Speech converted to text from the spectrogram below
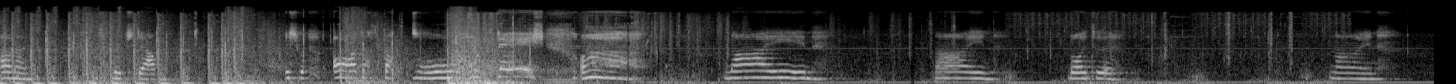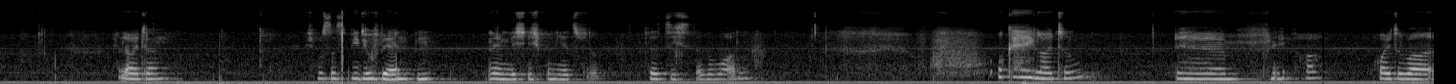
Oh nein, ich will sterben. Ich will. Oh, das war so heftig. Oh, nein. Nein. Leute. Nein. Leute. Ich muss das Video beenden. Nämlich, ich bin jetzt 40. geworden. Okay, Leute. Ähm, ja. Heute war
